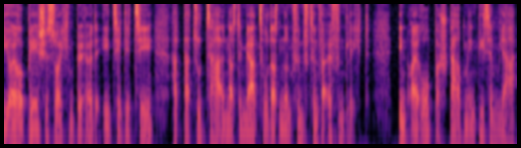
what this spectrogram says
Die Europäische Seuchenbehörde ECDC hat dazu Zahlen aus dem Jahr 2015 veröffentlicht. In Europa starben in diesem Jahr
